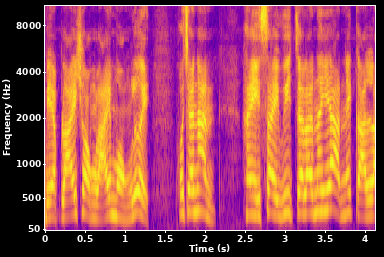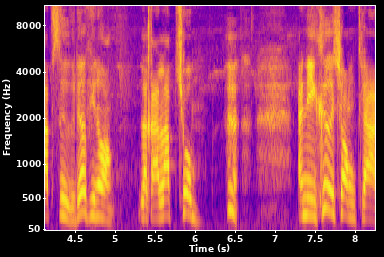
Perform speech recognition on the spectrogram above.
แบบหลายช่องหลายหมองเลย เพราะฉะนั้นให้ใส่วิจารณญาณในการรับสื่อเด้อพี่น้องและการรับชม อันนี้คือช่องจาก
